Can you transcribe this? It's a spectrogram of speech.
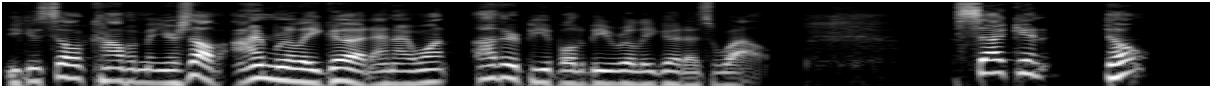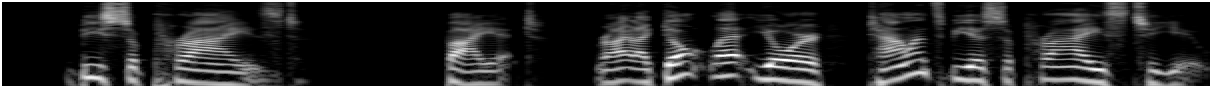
you can still compliment yourself. I'm really good and I want other people to be really good as well. Second, don't be surprised by it, right? Like don't let your talents be a surprise to you.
